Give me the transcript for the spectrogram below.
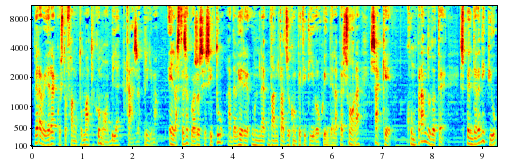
per avere questo fantomatico mobile a casa prima. E la stessa cosa se sei tu ad avere un vantaggio competitivo, quindi la persona sa che comprando da te spenderà di più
